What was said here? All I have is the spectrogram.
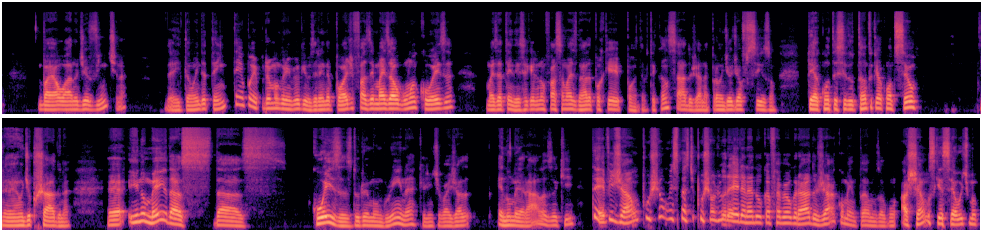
vai ao ar no dia 20, né? Então ainda tem tempo aí para o Draymond Green, viu, Gibbs? Ele ainda pode fazer mais alguma coisa, mas a tendência é que ele não faça mais nada, porque, pô, deve ter cansado já, né? Para um dia de off-season ter acontecido tanto que aconteceu, é um dia puxado, né? É, e no meio das, das coisas do Draymond Green, né? Que a gente vai já enumerá-las aqui, teve já um puxão, uma espécie de puxão de orelha, né? Do Café Belgrado. Já comentamos algum. Achamos que essa é a última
